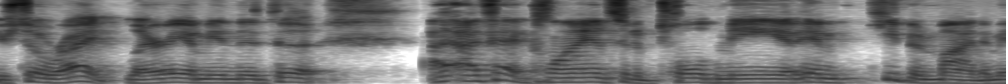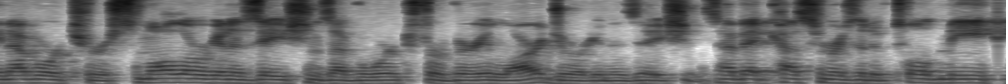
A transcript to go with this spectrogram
You're so right, Larry. I mean, the, the I, have had clients that have told me, and, and, keep in mind, I mean, I've worked for small organizations, I've worked for very large organizations. I've had customers that have told me,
